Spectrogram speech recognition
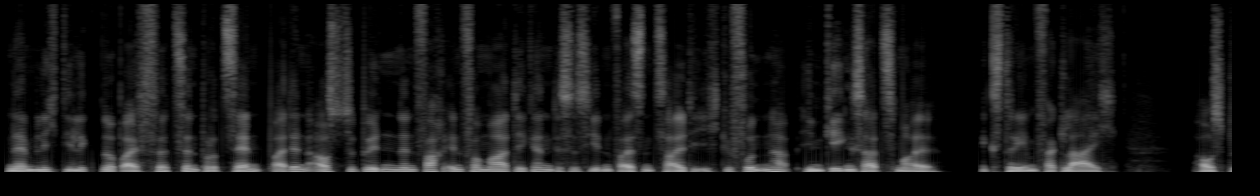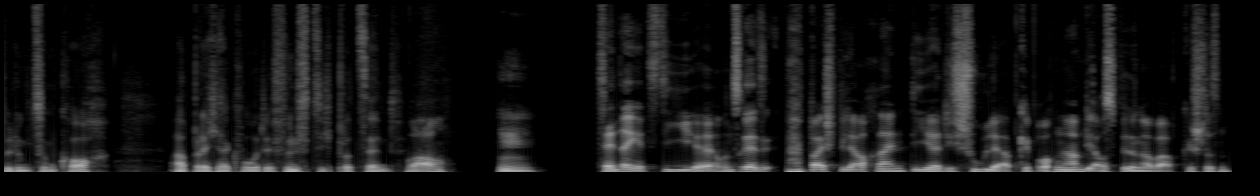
Nämlich, die liegt nur bei 14 Prozent bei den auszubildenden Fachinformatikern. Das ist jedenfalls eine Zahl, die ich gefunden habe. Im Gegensatz mal extrem Vergleich Ausbildung zum Koch, Abbrecherquote 50 Prozent. Wow. Hm. Zählen da jetzt die, äh, unsere Beispiele auch rein, die ja die Schule abgebrochen haben, die Ausbildung aber abgeschlossen?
